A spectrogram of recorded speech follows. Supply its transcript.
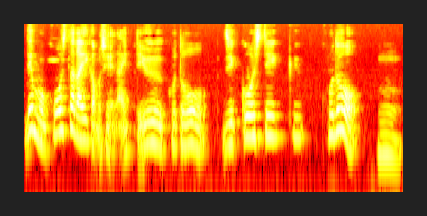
でもこうしたらいいかもしれないっていうことを実行していくほど、うん。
